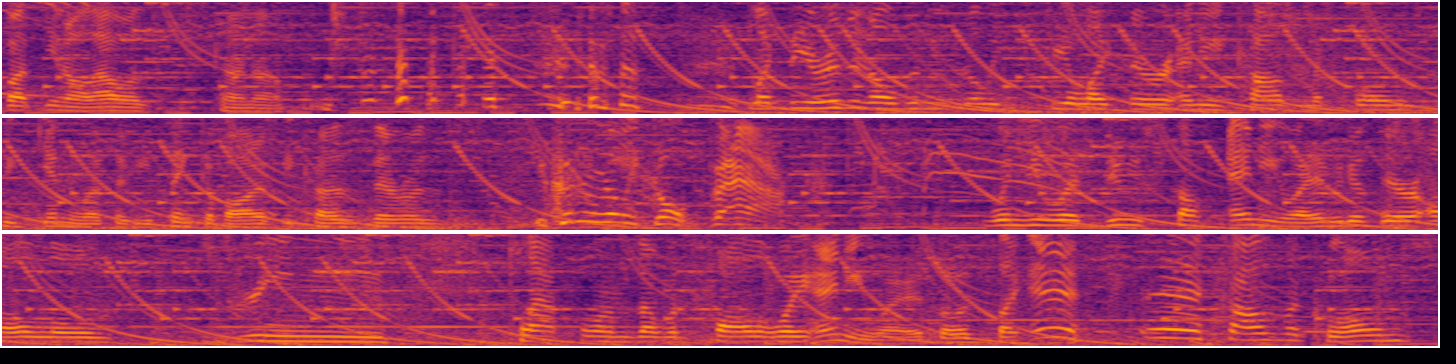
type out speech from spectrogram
But, you know, that was kind of... it's, it's like, the original didn't really feel like there were any Cosmic Clones to begin with, if you think about it, because there was... You couldn't really go back when you would do stuff anyway, because there are all those green platforms that would fall away anyway, so it's like, eh, eh, Cosmic Clones.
